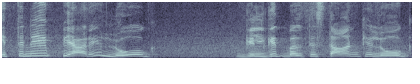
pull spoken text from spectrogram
इतने प्यारे लोग गिलगित बल्तिस्तान के लोग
